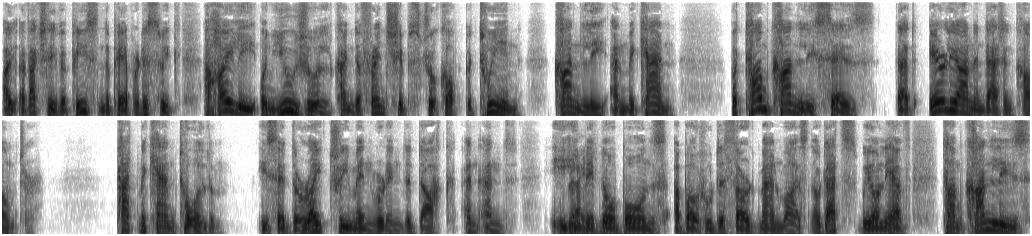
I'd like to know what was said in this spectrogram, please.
I, have actually have a piece in the paper this week. A highly unusual kind of friendship struck up between Connolly and McCann. But Tom Connolly says that early on in that encounter, Pat McCann told them. he said the right three men were in the dock and, and he, right. he made no bones about who the third man was. Now that's, we only have Tom Connolly's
